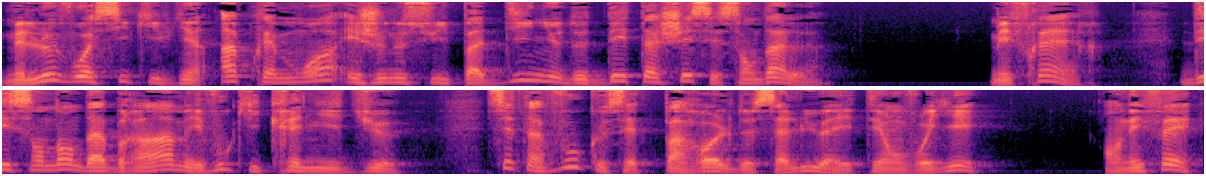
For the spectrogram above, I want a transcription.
mais le voici qui vient après moi et je ne suis pas digne de détacher ses sandales. Mes frères, descendants d'Abraham et vous qui craignez Dieu, c'est à vous que cette parole de salut a été envoyée. En effet,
